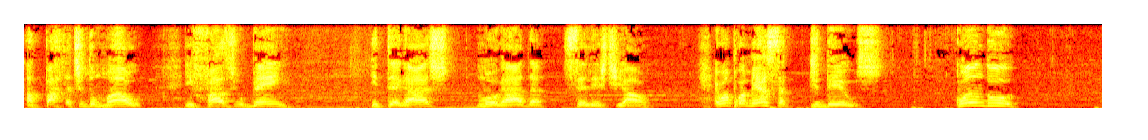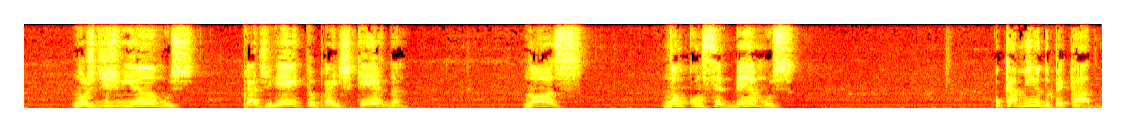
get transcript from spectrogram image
Aparta-te do mal e faz o bem, e terás morada celestial. É uma promessa de Deus. Quando nos desviamos para a direita ou para a esquerda, nós não concebemos o caminho do pecado.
